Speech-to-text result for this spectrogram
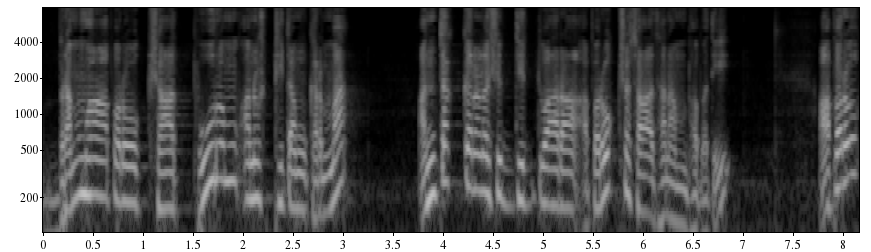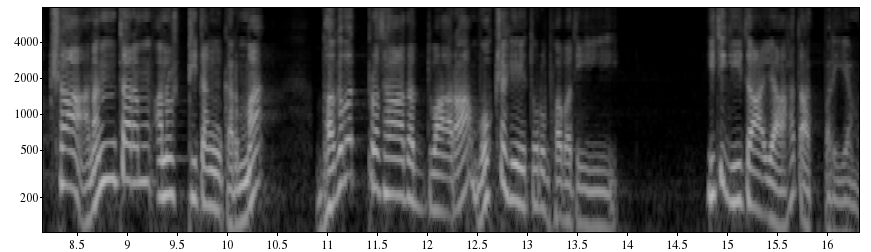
బ్రహ్మాపరోక్షాత్ పూర్వం అనుష్ఠితం కర్మ अन्तःकरणशुद्धिद्वारा अपरोक्षसाधनं भवति। अपरोक्षा अनन्तरम् अनुष्ठितं कर्म भगवत्प्रसादद्वारा मोक्षहेतुर्भवति इति गीतायाः तात्पर्यम्।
